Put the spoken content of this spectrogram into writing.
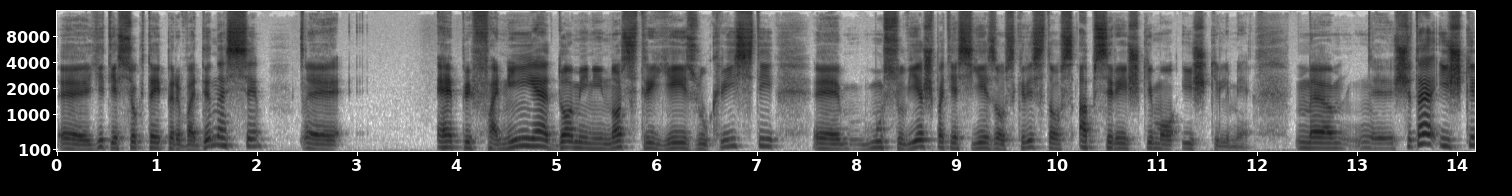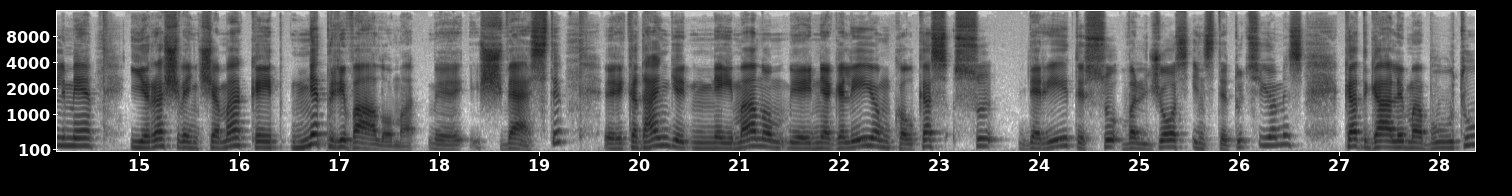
e, ji tiesiog taip ir vadinasi. E, Epifanija Domini Nostri Jėzų Kristį, e, mūsų viešpaties Jėzaus Kristaus apsireiškimo iškilmė. Šita iškilmė yra švenčiama kaip neprivaloma e, švesti, e, kadangi neįmanom, negalėjom kol kas su dėrėti su valdžios institucijomis, kad galima būtų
